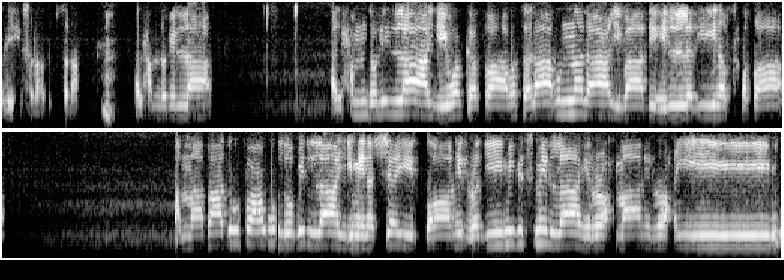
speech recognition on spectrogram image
alayhi salatu wasalam. Alhamdulillah. الحمد لله وكفى وسلام على عباده الذين اصطفى أما بعد فأعوذ بالله من الشيطان الرجيم. بسم الله الرحمن الرحيم.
